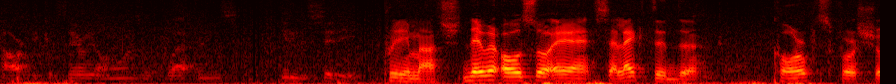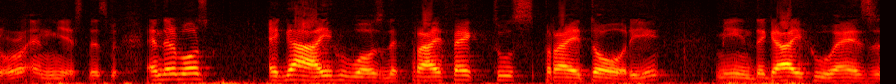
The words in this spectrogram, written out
power because they were the only ones with weapons in the city? Pretty much. They were also a selected corps for sure, and yes, that's. And there was a guy who was the praefectus praetori, meaning the guy who has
